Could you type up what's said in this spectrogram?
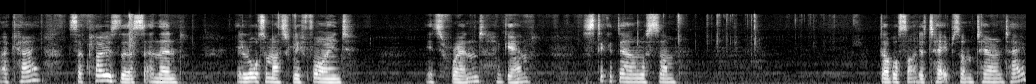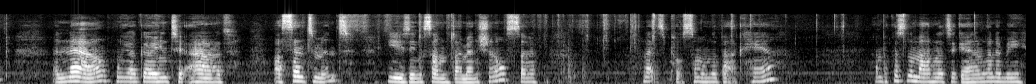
Okay, so close this and then it'll automatically find its friend again stick it down with some double-sided tape some tear and tape and now we are going to add our sentiment using some dimensional so let's put some on the back here and because of the magnet again I'm going to be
